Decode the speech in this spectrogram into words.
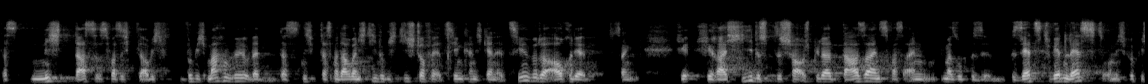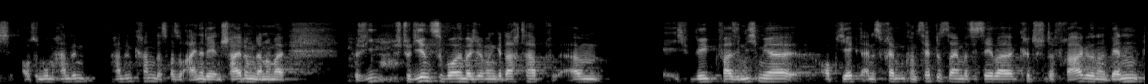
das nicht das ist, was ich, glaube ich, wirklich machen will oder dass, nicht, dass man darüber nicht die, wirklich die Stoffe erzählen kann, die ich gerne erzählen würde, auch in der Hierarchie des, des Schauspielerdaseins, was einen immer so besetzt werden lässt und ich wirklich autonom handeln, handeln kann. Das war so eine der Entscheidungen, dann nochmal Regie studieren zu wollen, weil ich irgendwann gedacht habe, ähm, ich will quasi nicht mehr Objekt eines fremden Konzeptes sein, was ich selber kritisch hinterfrage, sondern wenn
